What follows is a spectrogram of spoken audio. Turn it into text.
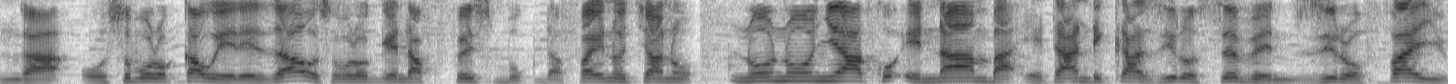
nga osobola okukaweereza osobola okgenda ku facebook the final channel noonoonyako enamba etandika 0705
